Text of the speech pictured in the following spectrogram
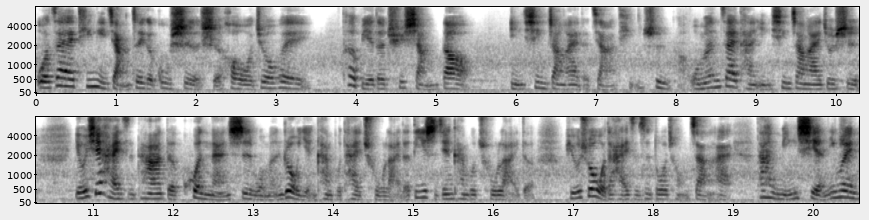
我在听你讲这个故事的时候，我就会特别的去想到隐性障碍的家庭。是啊，我们在谈隐性障碍，就是有一些孩子他的困难是我们肉眼看不太出来的，第一时间看不出来的。比如说我的孩子是多重障碍，他很明显，因为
